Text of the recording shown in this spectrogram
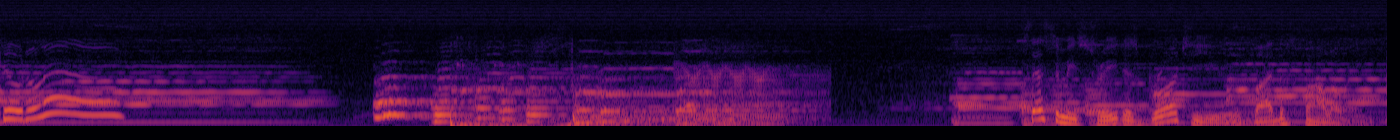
Toodaloo! Sesame Street is brought to you by the following.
